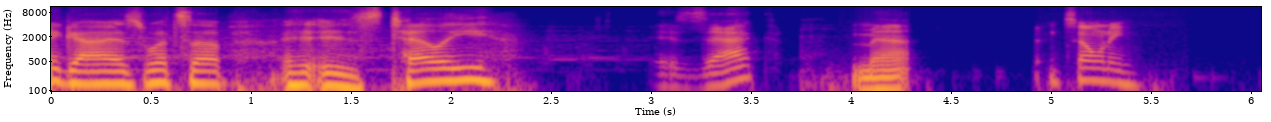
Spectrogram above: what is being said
Hey guys, what's up? It is Telly, Is Zach? Matt. And Tony.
